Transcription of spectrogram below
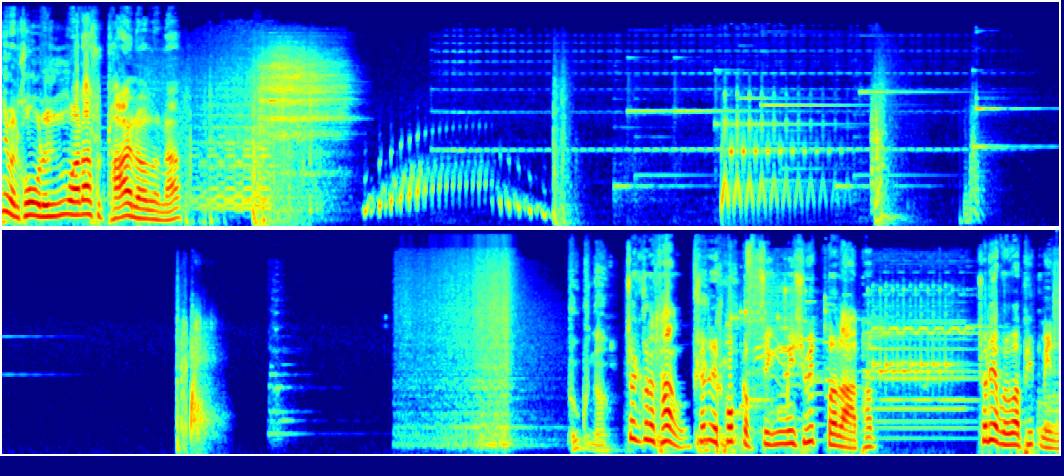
นี่มันคงถึงวาระสุดท้ายแล้วล่ะนะ จนกระทั่งฉันได้พบกับสิ่งมีชีวิตประหลาดครับเขาเรียกมันว่าพิกมิน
